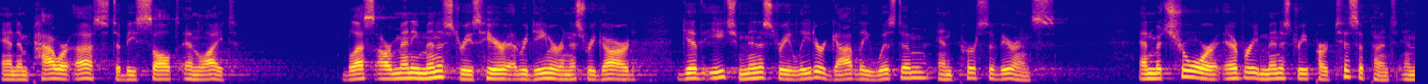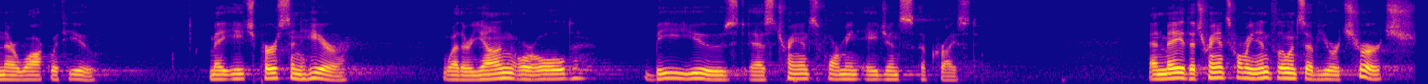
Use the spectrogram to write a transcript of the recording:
and empower us to be salt and light. Bless our many ministries here at Redeemer in this regard. Give each ministry leader godly wisdom and perseverance, and mature every ministry participant in their walk with you. May each person here, whether young or old, be used as transforming agents of Christ. And may the transforming influence of your church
